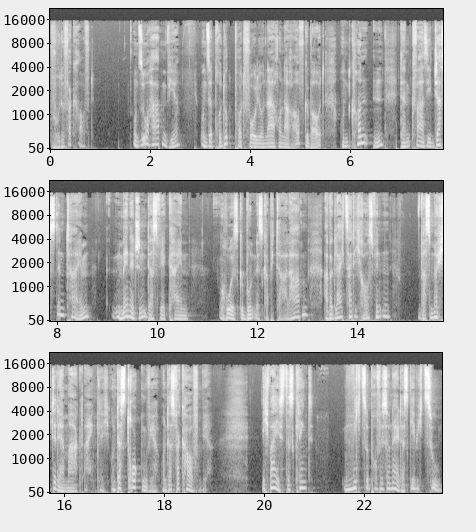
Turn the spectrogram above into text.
wurde verkauft. Und so haben wir unser Produktportfolio nach und nach aufgebaut und konnten dann quasi just in time managen, dass wir kein hohes gebundenes Kapital haben, aber gleichzeitig rausfinden, was möchte der Markt eigentlich? Und das drucken wir und das verkaufen wir. Ich weiß, das klingt nicht so professionell, das gebe ich zu.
